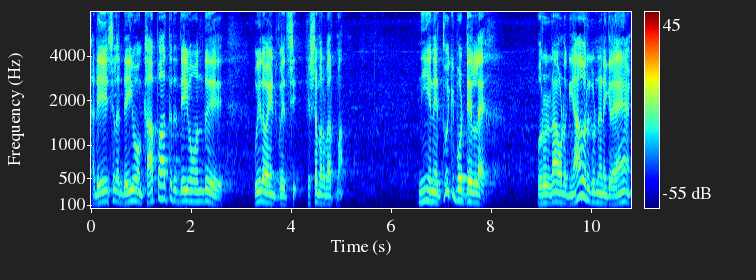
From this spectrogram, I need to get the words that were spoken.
கடைசியில் தெய்வம் காப்பாற்றுற தெய்வம் வந்து உயிரை வாங்கிட்டு போயிடுச்சு கிருஷ்ண பரமாத்மா. நீ என்னை தூக்கி போட்டே இல்லை ஒரு நான் உனக்கு ஞாபகம் இருக்குன்னு நினைக்கிறேன்.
